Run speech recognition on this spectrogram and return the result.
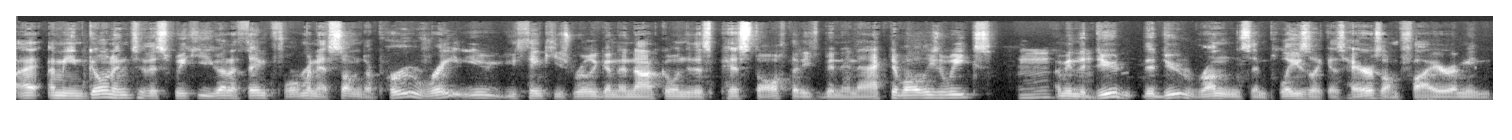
I, I mean, going into this week, you got to think Foreman has something to prove, right? You you think he's really gonna not go into this pissed off that he's been inactive all these weeks? Mm-hmm. I mean, the dude, the dude runs and plays like his hair's on fire. I mean,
